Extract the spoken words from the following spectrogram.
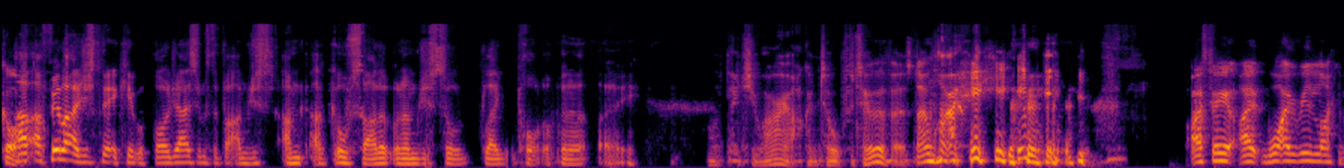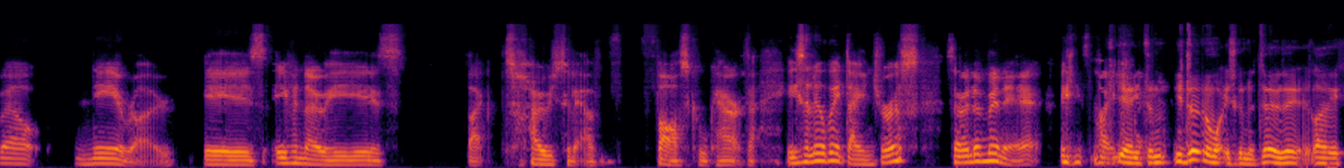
Go on. I, I feel like I just need to keep apologizing for the fact I'm just I'm I go silent when I'm just so like caught up in it. Like, Well, don't you worry, I can talk for two of us. Don't worry. I feel I what I really like about Nero is even though he is like totally a farcical character. He's a little bit dangerous. So in a minute, he's like, yeah, you don't you don't know what he's going to do. do? Like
